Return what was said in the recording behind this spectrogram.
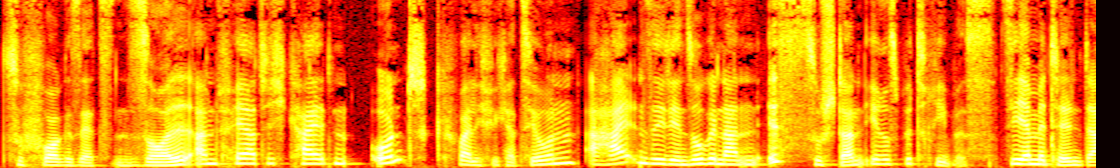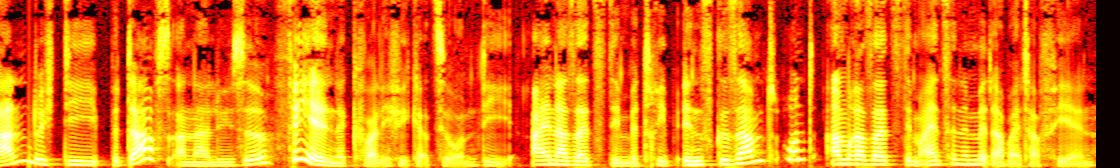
zuvor gesetzten Soll an Fertigkeiten und Qualifikationen erhalten sie den sogenannten Ist-Zustand ihres Betriebes. Sie ermitteln dann durch die Bedarfsanalyse fehlende Qualifikationen, die einerseits dem Betrieb insgesamt und andererseits dem einzelnen Mitarbeiter fehlen.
